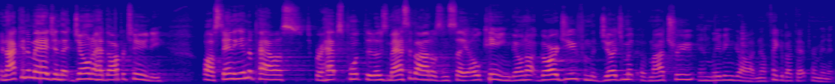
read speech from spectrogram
And I can imagine that Jonah had the opportunity, while standing in the palace, to perhaps point to those massive idols and say, O king, they'll not guard you from the judgment of my true and living God. Now think about that for a minute.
